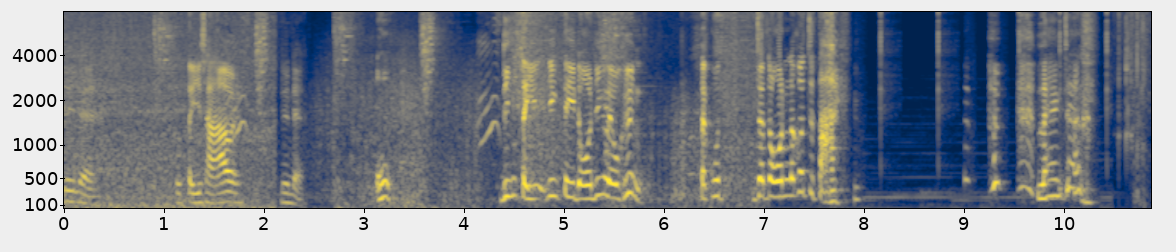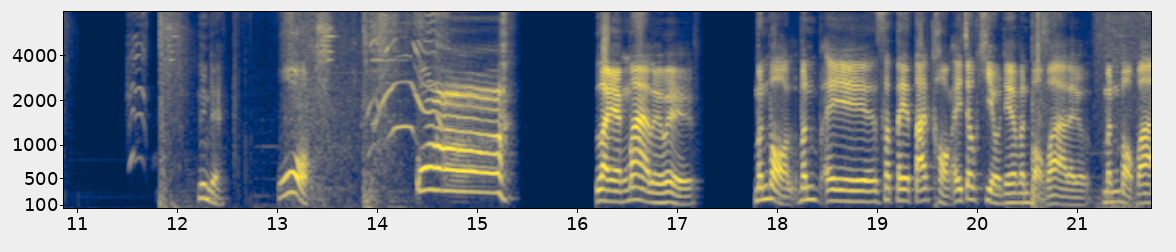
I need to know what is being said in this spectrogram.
นี่เนี่ย กูตีช้าเลยนี่เนี่ย โอ้ยิ่งตียิ่งตีโดนยิ่งเร็วขึ้น แต่กูจะโดนแล้วก็จะตาย แรงจัง นี่เนี่ยโว้ว้าแรงมากเลยเว้ย มันบอกมันไอสเตตัสของไอ้เจ้าเขียวเนี่ยมันบอกว่าอะไร มันบอกว่า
